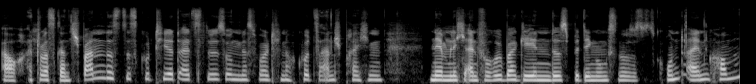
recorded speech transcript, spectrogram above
auch etwas ganz Spannendes diskutiert als Lösung. Das wollte ich noch kurz ansprechen, nämlich ein vorübergehendes bedingungsloses Grundeinkommen.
